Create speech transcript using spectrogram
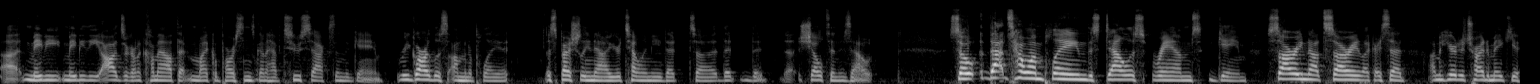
Uh, maybe maybe the odds are going to come out that Micah Parsons is going to have two sacks in the game. Regardless, I'm going to play it. Especially now, you're telling me that uh, that that uh, Shelton is out. So that's how I'm playing this Dallas Rams game. Sorry, not sorry. Like I said, I'm here to try to make you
